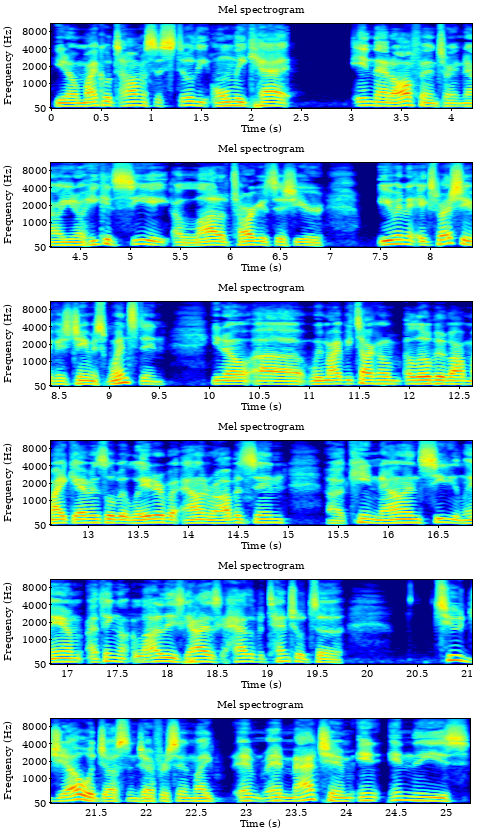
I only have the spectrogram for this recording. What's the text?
You know, Michael Thomas is still the only cat in that offense right now. You know, he could see a lot of targets this year, even especially if it's Jameis Winston. You know, uh, we might be talking a little bit about Mike Evans a little bit later, but Allen Robinson, uh, Keenan Allen, CeeDee Lamb, I think a lot of these guys have the potential to to gel with Justin Jefferson, like and, and match him in in these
